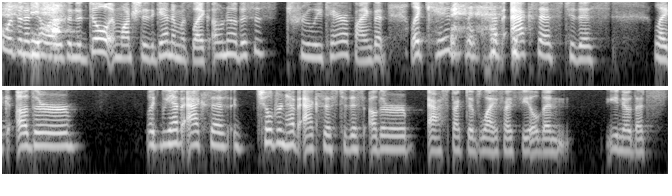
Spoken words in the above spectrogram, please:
wasn't until yeah. I was an adult and watched it again and was like, "Oh no, this is truly terrifying." But like kids have access to this like other like we have access children have access to this other aspect of life I feel than you know that's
